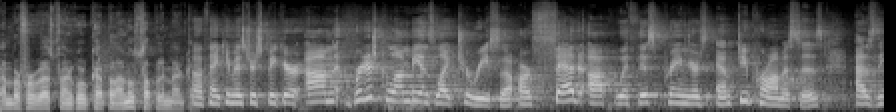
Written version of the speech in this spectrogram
Member for West Vancouver, Capilano, supplemental. Uh, thank you, Mr. Speaker. Um, British Columbians like Teresa are fed up with this Premier's empty promises as the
